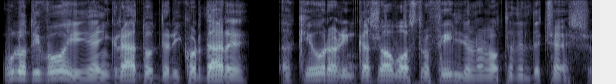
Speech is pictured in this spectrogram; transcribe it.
uno di voi è in grado di ricordare a che ora rincasò vostro figlio la notte del decesso?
